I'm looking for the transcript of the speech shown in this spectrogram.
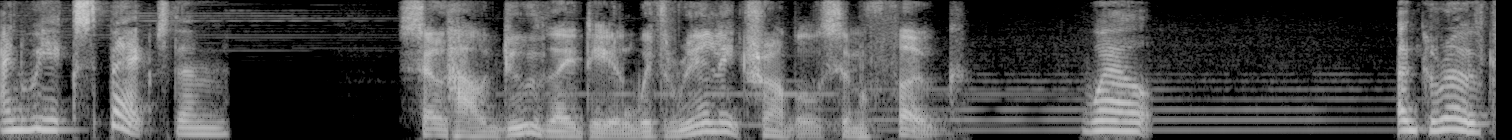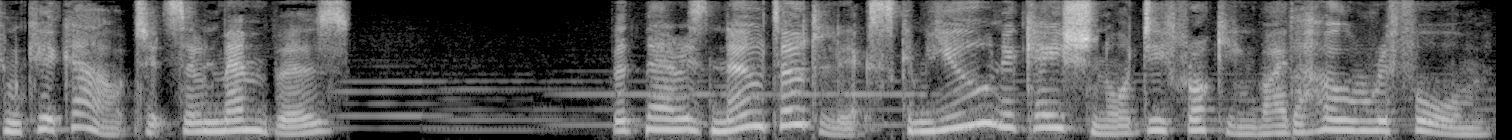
and we expect them. So how do they deal with really troublesome folk? Well, a grove can kick out its own members, but there is no total excommunication or defrocking by the whole reform.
